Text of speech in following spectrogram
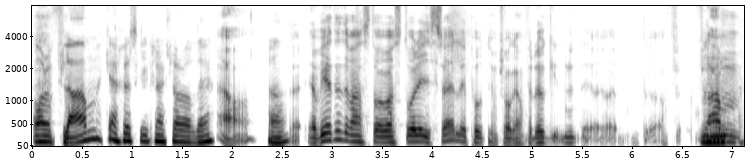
Aron Flam kanske skulle kunna klara av det. Ja. Ja. Jag vet inte vad han står, vad står Israel i Putin-frågan? För då, Flam Mm.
